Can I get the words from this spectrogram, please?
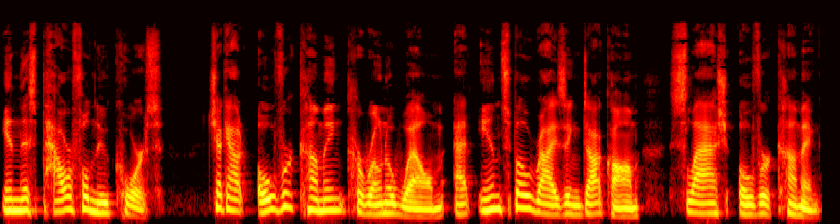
in this powerful new course. Check out Overcoming Corona Whelm at insporising.com slash overcoming.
